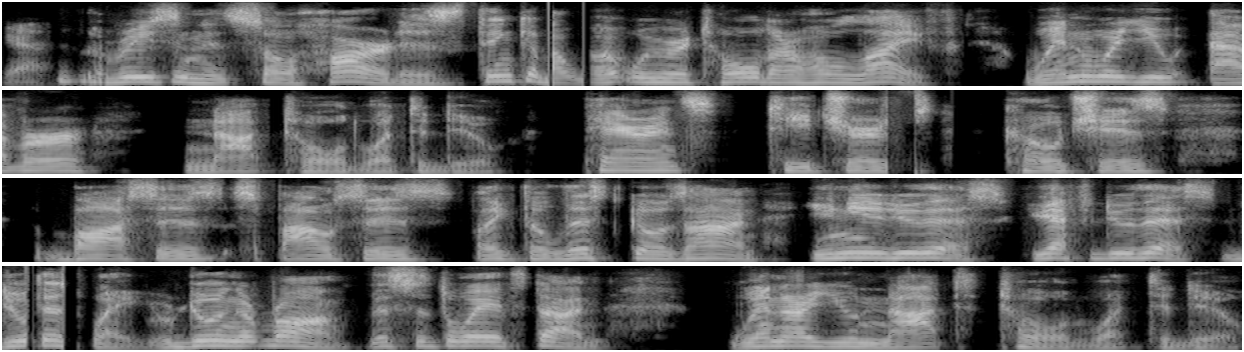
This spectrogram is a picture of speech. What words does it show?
Yeah. The reason it's so hard is think about what we were told our whole life. When were you ever not told what to do? Parents, teachers, coaches, bosses, spouses, like the list goes on. You need to do this. You have to do this. Do it this way. You're doing it wrong. This is the way it's done. When are you not told what to do?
